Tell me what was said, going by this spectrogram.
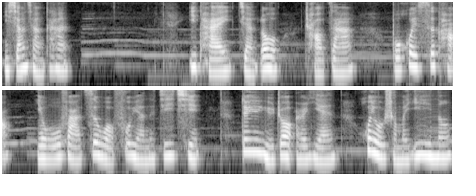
你想想看，一台简陋、吵杂、不会思考也无法自我复原的机器，对于宇宙而言。会有什么意义呢？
